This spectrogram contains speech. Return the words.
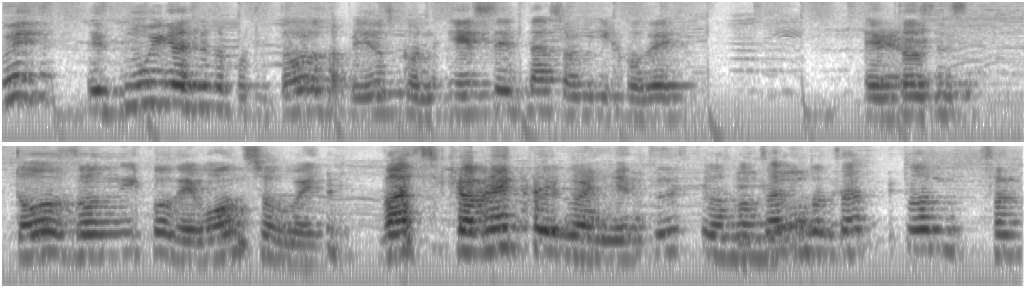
Güey, es muy gracioso porque todos los apellidos con EZ son hijo de. Entonces, todos son hijo de Gonzo, güey. Básicamente, güey. Entonces, los González González son, son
